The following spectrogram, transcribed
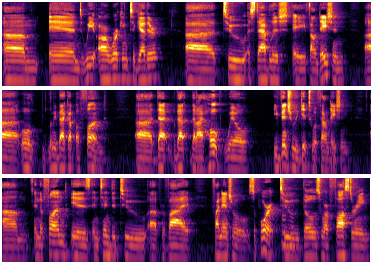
um, and we are working together uh, to establish a foundation. Uh, well, let me back up. A fund uh, that that that I hope will eventually get to a foundation. Um, and the fund is intended to uh, provide financial support to those who are fostering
